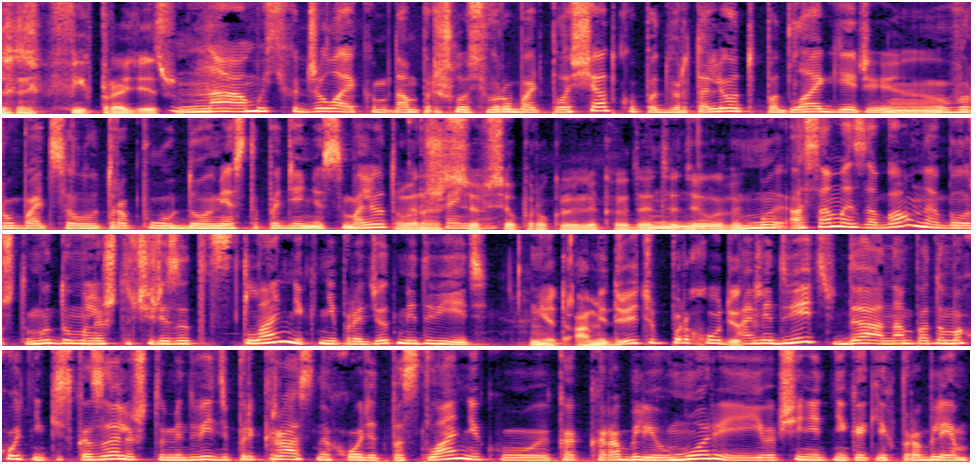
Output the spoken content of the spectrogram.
фиг пройдешь. На мысе Хаджилайка там пришлось вырубать площадку под вертолет, под лагерь, э, вырубать целую тропу до места падения самолета. Вы, наверное, все, все прокляли, когда это делали. Мы... А самое забавное было, что мы думали, что через этот стланник не пройдет медведь. Нет, а медведи проходят. А медведь, да, нам потом охотники сказали, что медведи прекрасно ходят по стланнику, как корабли в море, и вообще нет никаких проблем.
